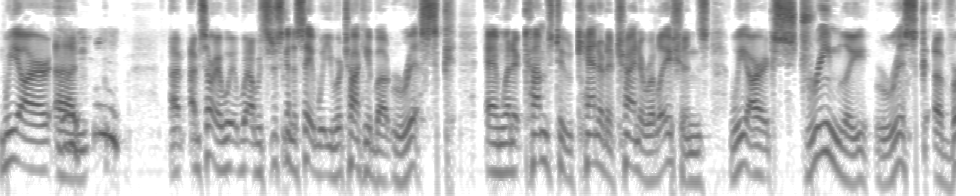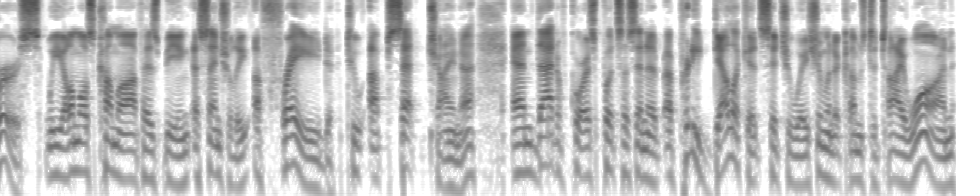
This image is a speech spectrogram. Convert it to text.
We are. Um, I'm sorry, I was just going to say you were talking about risk. And when it comes to Canada China relations, we are extremely risk averse. We almost come off as being essentially afraid to upset China. And that, of course, puts us in a, a pretty delicate situation when it comes to Taiwan.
